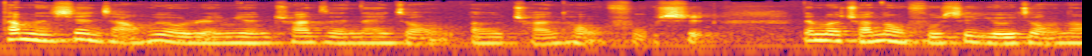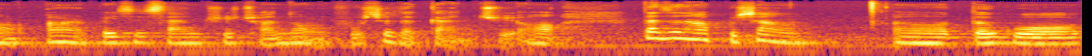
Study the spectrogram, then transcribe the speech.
他们现场会有人员穿着那一种呃传统服饰。那么传统服饰有一种那种阿尔卑斯山区传统服饰的感觉哦，但是它不像呃德国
